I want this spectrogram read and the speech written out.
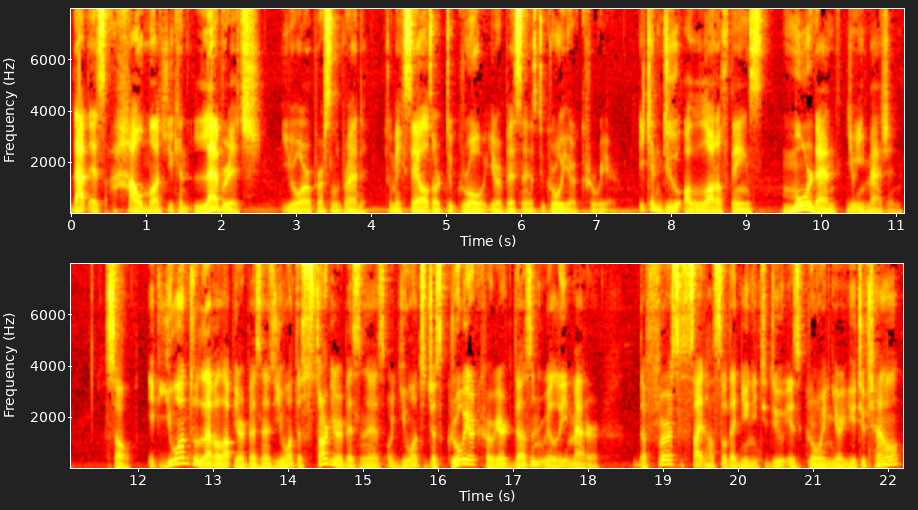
That is how much you can leverage your personal brand to make sales or to grow your business, to grow your career. It can do a lot of things more than you imagine. So, if you want to level up your business, you want to start your business, or you want to just grow your career, doesn't really matter. The first side hustle that you need to do is growing your YouTube channel.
